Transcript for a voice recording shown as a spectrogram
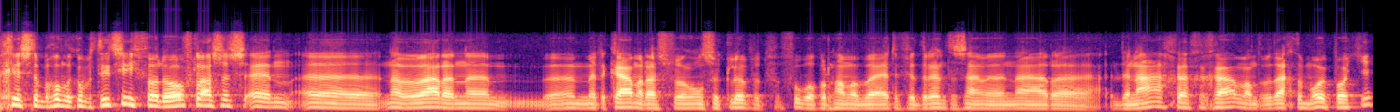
gisteren begon de competitie voor de hoofdklasses. En nou, we waren met de camera's van onze club, het voetbalprogramma bij RTV Drenthe, zijn we naar Den Haag gegaan. Want we dachten, mooi potje.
